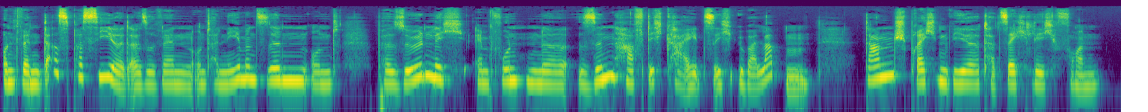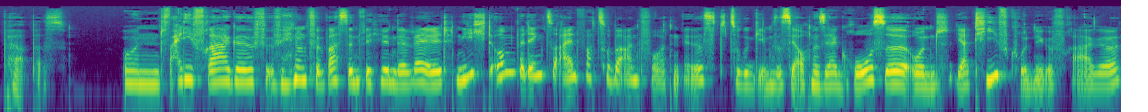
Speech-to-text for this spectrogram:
Und wenn das passiert, also wenn Unternehmenssinn und persönlich empfundene Sinnhaftigkeit sich überlappen, dann sprechen wir tatsächlich von Purpose. Und weil die Frage, für wen und für was sind wir hier in der Welt, nicht unbedingt so einfach zu beantworten ist, zugegeben, es ist ja auch eine sehr große und ja tiefgründige Frage.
